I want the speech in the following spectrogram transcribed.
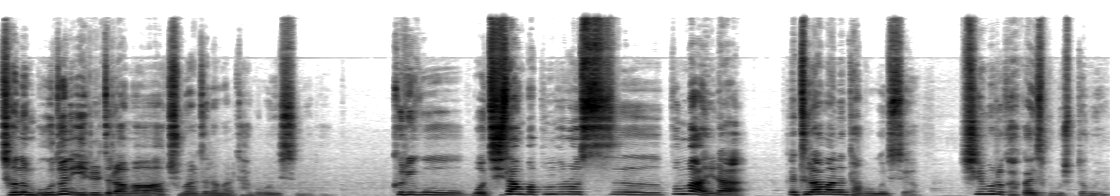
저는 모든 일일 드라마와 주말 드라마를 다 보고 있습니다. 그리고 뭐 지상파 플러스 뿐만 아니라 그냥 드라마는 다 보고 있어요. 실물을 가까이서 보고 싶다고요?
